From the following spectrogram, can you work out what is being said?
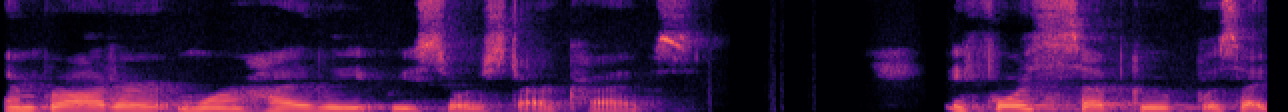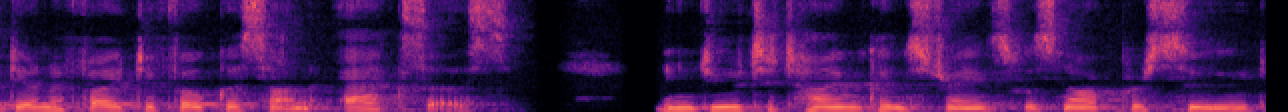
and broader, more highly resourced archives. A fourth subgroup was identified to focus on access and due to time constraints was not pursued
